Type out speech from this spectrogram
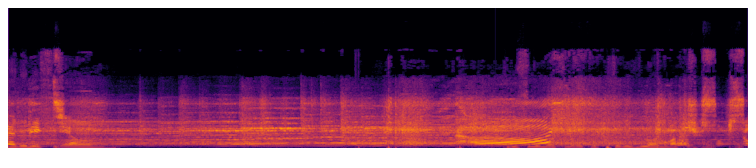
헤르메스가 로마 신화의 대표적인 힐러 아닙니까? 도망칠 수 없어.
